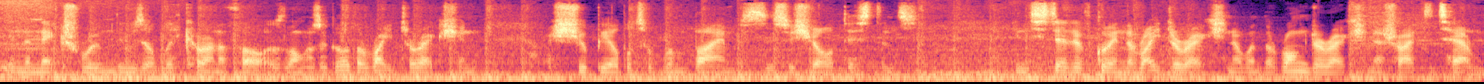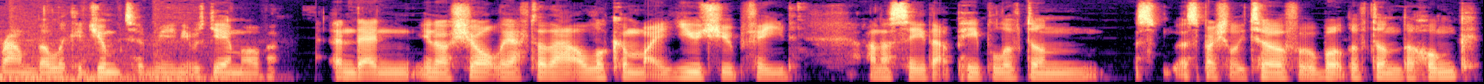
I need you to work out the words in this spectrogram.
in the next room there was a licker, and I thought as long as I go the right direction, I should be able to run by him because it's a short distance. Instead of going the right direction, I went the wrong direction. I tried to turn around. The licker jumped at me, and it was game over. And then, you know, shortly after that, I look at my YouTube feed, and I see that people have done, especially Tofu, but they've done the Hunk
